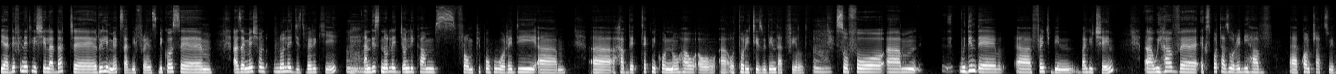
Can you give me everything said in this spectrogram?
Yeah, definitely, Sheila. That uh, really makes a difference because, um, as I mentioned, knowledge is very key, and this knowledge only comes from people who already um, uh, have the technical know-how or uh, authorities within that field. So, for um, within the uh, French bean value chain, uh, we have uh, exporters who already have uh, contracts with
